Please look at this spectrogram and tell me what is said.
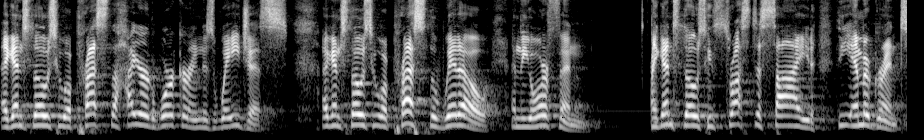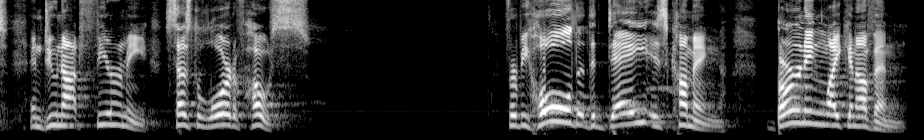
against those who oppress the hired worker in his wages, against those who oppress the widow and the orphan, against those who thrust aside the immigrant and do not fear me, says the Lord of hosts. For behold, the day is coming, burning like an oven,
